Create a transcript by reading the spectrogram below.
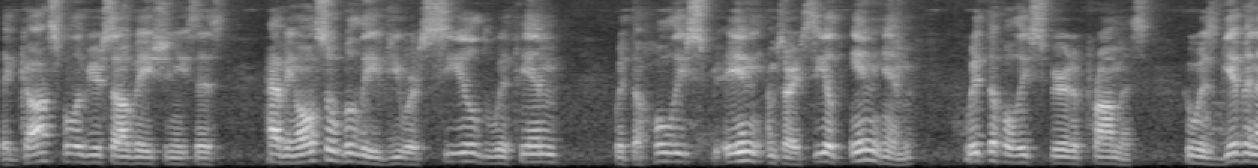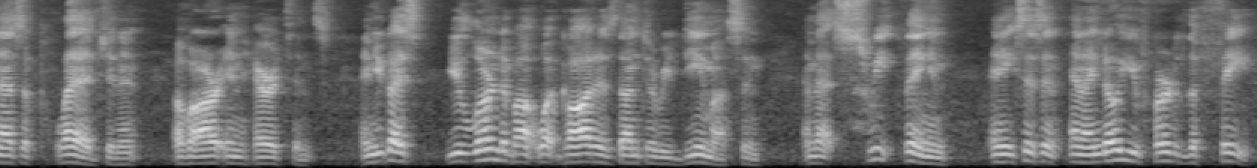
the gospel of your salvation, he says, having also believed, you were sealed with him, with the Holy Spirit, in, I'm sorry, sealed in him with the Holy Spirit of promise, who was given as a pledge in of our inheritance. And you guys, you learned about what God has done to redeem us and, and that sweet thing. And, and he says, and, and I know you've heard of the faith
